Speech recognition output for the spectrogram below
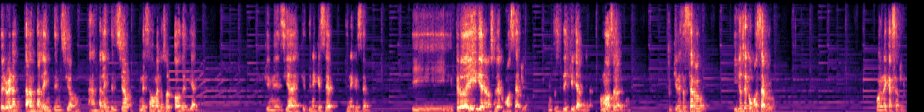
pero era tanta la intención, tanta la intención, en ese momento sobre todo de Diana, que me decía que tiene que ser, tiene que ser. Y, pero de ahí Diana no sabía cómo hacerlo. Entonces dije, ya, mira, vamos a hacer algo. Tú quieres hacerlo y yo sé cómo hacerlo. bueno, hay que hacerlo.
